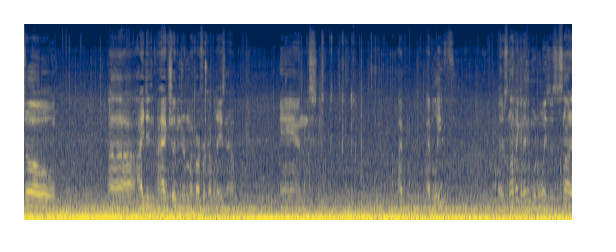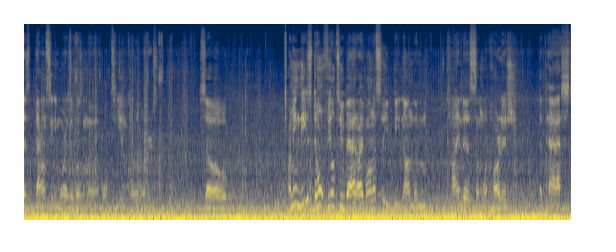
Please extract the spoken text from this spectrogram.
So uh, I didn't. I actually haven't driven my car for a couple days now, I I believe it's not making any more noises. It's not as bouncy anymore as it was on the old Tein coilovers. So I mean, these don't feel too bad. I've honestly beaten on them kind of somewhat hardish the past.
